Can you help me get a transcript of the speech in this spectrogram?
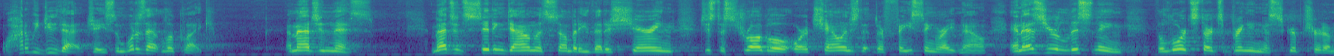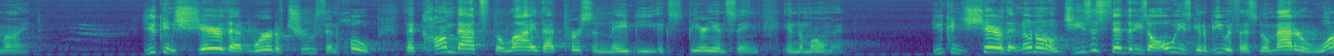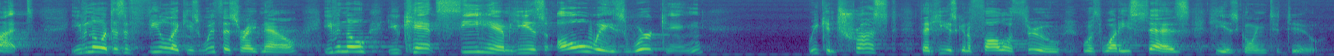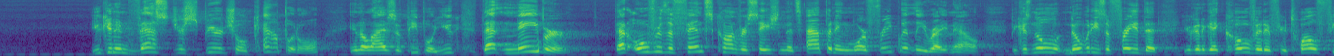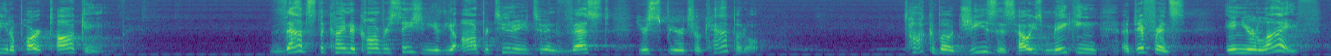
Well, how do we do that, Jason? What does that look like? Imagine this. Imagine sitting down with somebody that is sharing just a struggle or a challenge that they're facing right now. And as you're listening, the Lord starts bringing a scripture to mind. You can share that word of truth and hope that combats the lie that person may be experiencing in the moment. You can share that, no, no, no, Jesus said that he's always going to be with us no matter what. Even though it doesn't feel like he's with us right now, even though you can't see him, he is always working. We can trust that he is going to follow through with what he says he is going to do. You can invest your spiritual capital in the lives of people. You, that neighbor, that over the fence conversation that's happening more frequently right now, because no, nobody's afraid that you're going to get COVID if you're 12 feet apart talking. That's the kind of conversation you have the opportunity to invest your spiritual capital. Talk about Jesus, how he's making a difference in your life.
